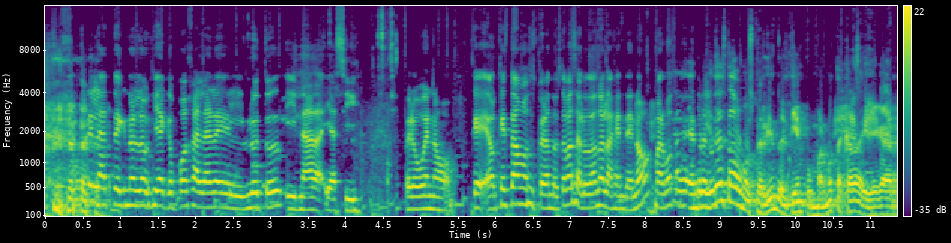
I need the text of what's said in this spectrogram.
de la tecnología que puedo jalar el Bluetooth y nada, y así. Pero bueno, ¿qué, ¿qué estábamos esperando? Estaba saludando a la gente, ¿no? Marmota. En realidad estábamos perdiendo el tiempo. Marmota acaba de llegar.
